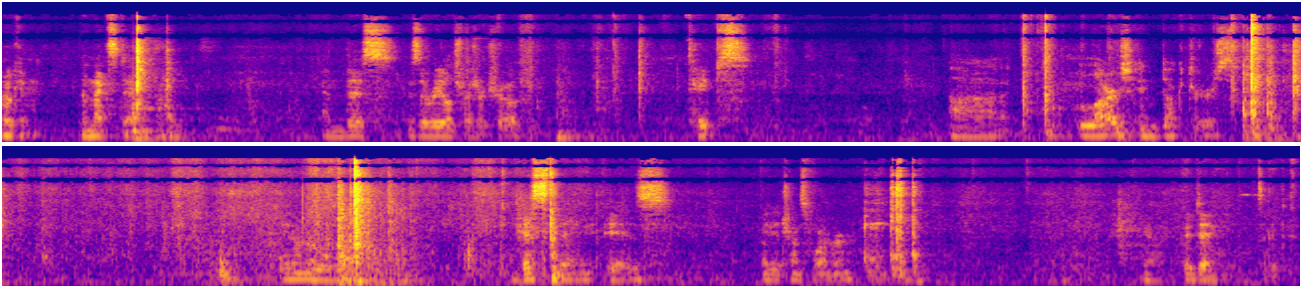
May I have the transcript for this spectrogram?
Okay, the next day. And this is the real treasure trove. Tapes. Uh, large inductors. I don't know what this thing is. Maybe a transformer. Yeah, good day. It's a good day.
